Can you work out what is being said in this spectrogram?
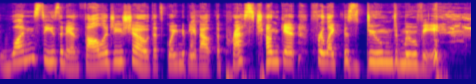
one season anthology show that's going to be about the press junket for like this doomed movie.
